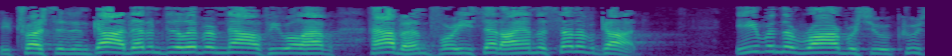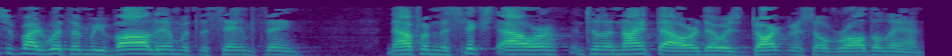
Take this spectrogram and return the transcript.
He trusted in God. Let him deliver him now if he will have, have him, for he said, I am the Son of God. Even the robbers who were crucified with him reviled him with the same thing. Now from the sixth hour until the ninth hour there was darkness over all the land.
